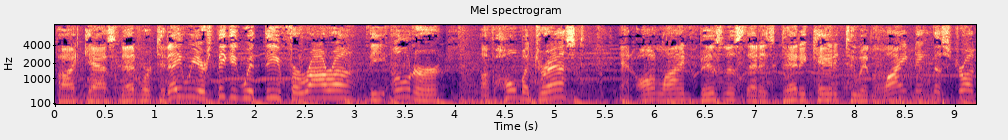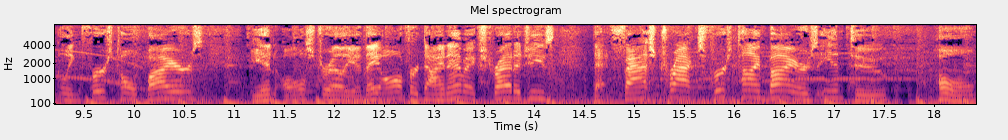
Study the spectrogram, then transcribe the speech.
Podcast Network. Today we are speaking with Dee Ferrara, the owner of Home Addressed, an online business that is dedicated to enlightening the struggling first home buyers in Australia. They offer dynamic strategies that fast tracks first time buyers into home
